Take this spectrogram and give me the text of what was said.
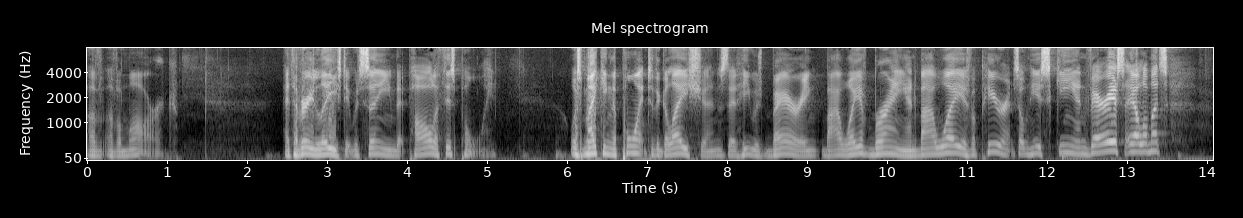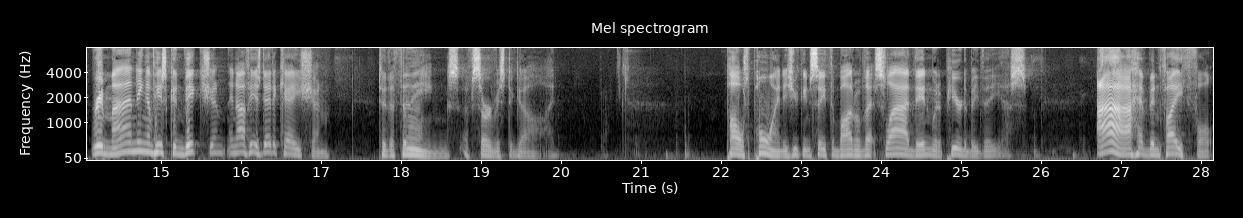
of, of a mark. At the very least, it would seem that Paul at this point was making the point to the Galatians that he was bearing, by way of brand, by way of appearance on his skin, various elements reminding of his conviction and of his dedication to the things of service to God. Paul's point, as you can see at the bottom of that slide, then would appear to be this I have been faithful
